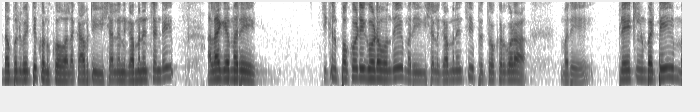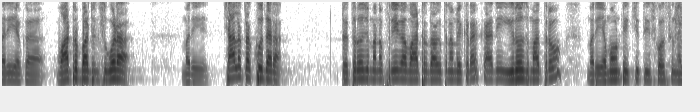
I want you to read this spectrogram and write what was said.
డబ్బులు పెట్టి కొనుక్కోవాలి కాబట్టి ఈ విషయాలను గమనించండి. అలాగే మరి చికెన్ పకోడీ కూడా ఉంది మరి ఈ విషయాలు గమనించి ప్రతి ఒక్కరు కూడా మరి ప్లేట్లను బట్టి మరి యొక్క వాటర్ బాటిల్స్ కూడా మరి చాలా తక్కువ ధర. ప్రతిరోజు మనం ఫ్రీగా వాటర్ తాగుతున్నాం ఇక్కడ. కానీ ఈరోజు మాత్రం మరి అమౌంట్ ఇచ్చి తీసుకోవాల్సిన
